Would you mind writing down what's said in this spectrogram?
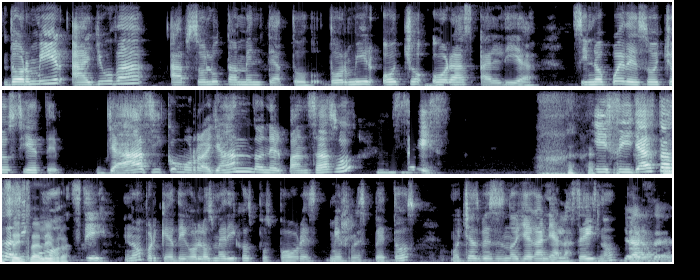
Dormir ayuda absolutamente a todo. Dormir ocho horas al día. Si no puedes ocho, siete, ya así como rayando en el panzazo, seis. Y si ya estás así como, sí, ¿no? Porque digo, los médicos, pues pobres, mis respetos, muchas veces no llegan ni a las seis, ¿no? Ya sé.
